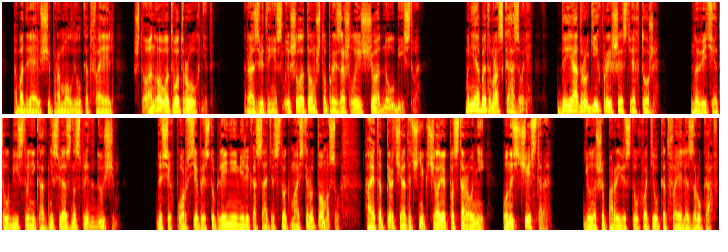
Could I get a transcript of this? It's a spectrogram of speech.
— ободряюще промолвил Катфаэль, — «что оно вот-вот рухнет. Разве ты не слышал о том, что произошло еще одно убийство?» Мне об этом рассказывали, да и о других происшествиях тоже. Но ведь это убийство никак не связано с предыдущим. До сих пор все преступления имели касательство к мастеру Томасу, а этот перчаточник — человек посторонний, он из Честера. Юноша порывисто ухватил Катфаэля за рукав.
